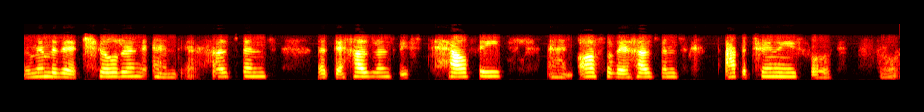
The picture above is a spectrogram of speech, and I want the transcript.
Remember their children and their husbands. Let their husbands be healthy and also their husbands opportunities for, for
